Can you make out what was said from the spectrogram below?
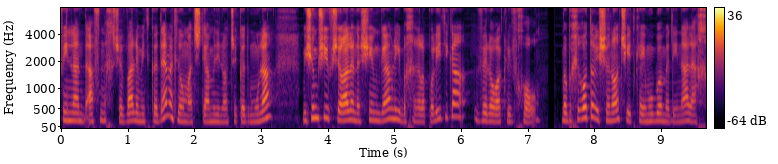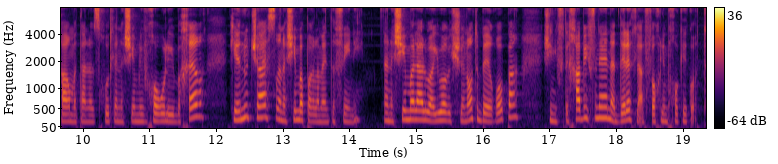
פינלנד אף נחשבה למתקדמת לעומת שתי המדינות שקדמו לה, משום שאפשרה לנשים גם להיבחר לפוליטיקה, ולא רק לבחור. בבחירות הראשונות שהתקיימו במדינה לאחר מתן הזכות לנשים לבחור ולהיבחר, כיהנו 19 נשים בפרלמנט הפיני. הנשים הללו היו הראשונות באירופה שנפתחה בפניהן הדלת להפוך למחוקקות.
